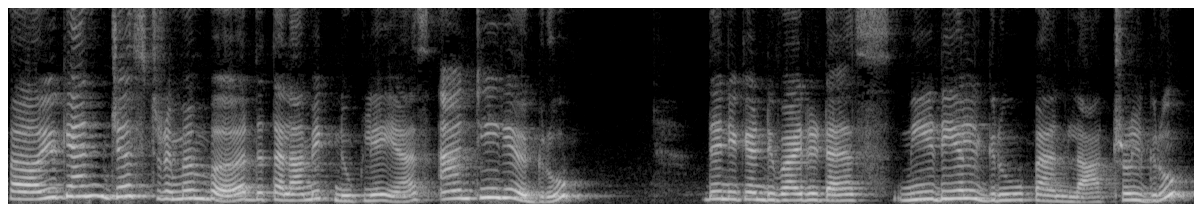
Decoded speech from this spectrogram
uh, you can just remember the thalamic nuclei as anterior group, then you can divide it as medial group and lateral group.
